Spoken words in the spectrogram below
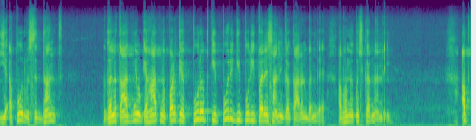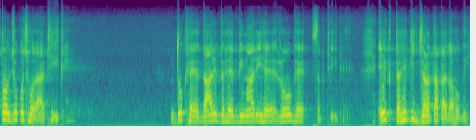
ये अपूर्व सिद्धांत गलत आदमियों के हाथ में पड़ के पूरब की पूरी की पूरी परेशानी का कारण बन गया। अब हमें कुछ करना नहीं। अब तो जो कुछ हो रहा है, ठीक है। दुख है, दारिद्र है, बीमारी है, रोग है, सब ठीक है। एक तरह की जड़ता पैदा हो गई।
